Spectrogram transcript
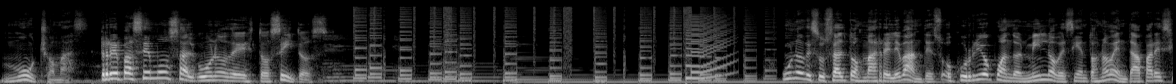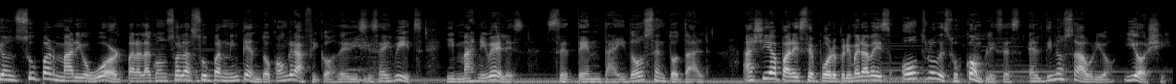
mucho más. Repasemos algunos de estos hitos. Uno de sus saltos más relevantes ocurrió cuando en 1990 apareció en Super Mario World para la consola Super Nintendo con gráficos de 16 bits y más niveles, 72 en total. Allí aparece por primera vez otro de sus cómplices, el dinosaurio Yoshi.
